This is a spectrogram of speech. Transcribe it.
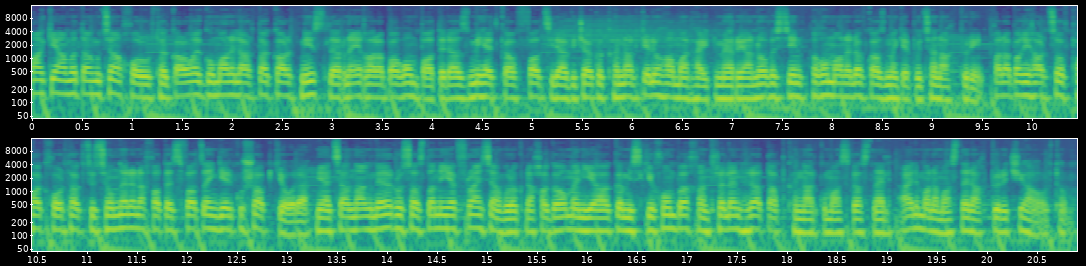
ՄԱԿ-ի անվտանգության խորհուրդը կարող է գումարել արտակարգ նիստ Լեռնային Ղարաբաղում պատերազմի հետ կապված իրավիճակը քննարկելու համար հայտնում է ՌԻԱ Նովոստին հղում անելով կազմակերպության աղբյուրին։ Ղարաբաղի հարցով փակ խորհրդակցությունները նախատեսված են երկուշաբթի օրը։ Միացյալ Նահանգները, Ռուսաստանը եւ Ֆրանսիան, որոնք նախագահում են ԵԱՀԿ Միսկի խումբը, խնդրել են հրատապ քննարկում անցկացնել։ Այլ մանրամասներ աղբյուրը չի հաղորդում։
